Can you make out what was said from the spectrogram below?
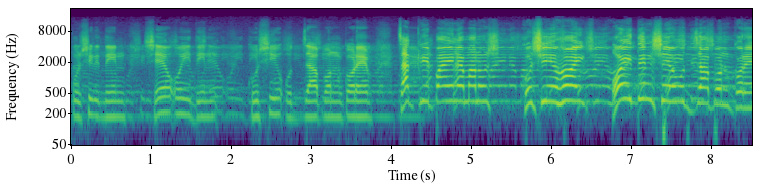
খুশির দিন। সে ওই দিন খুশি উদযাপন করে। চাকরি পাইলে মানুষ খুশি হয়, ওই দিন সে উদযাপন করে।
